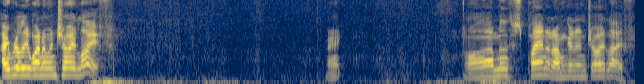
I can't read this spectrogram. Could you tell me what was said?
I really want to enjoy life. Well, I'm on this planet, I'm going to enjoy life.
